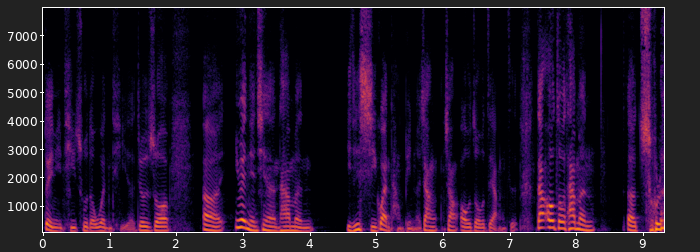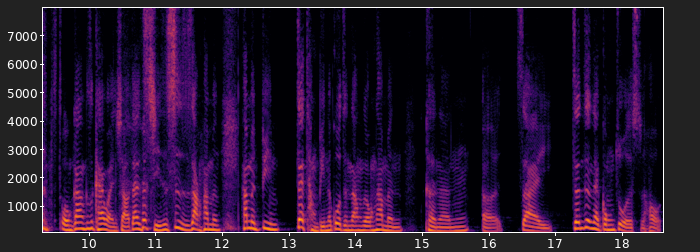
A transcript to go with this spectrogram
对你提出的问题了，就是说，呃，因为年轻人他们已经习惯躺平了，像像欧洲这样子，但欧洲他们呃，除了我刚刚是开玩笑，但其实事实上，他们他们并在躺平的过程当中，他们可能呃。在真正在工作的时候，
